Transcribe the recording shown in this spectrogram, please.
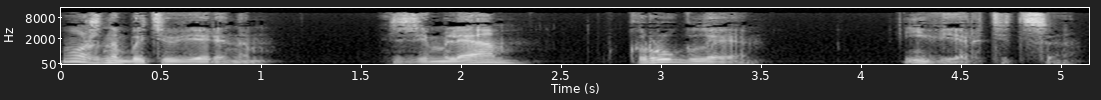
можно быть уверенным. Земля круглая и вертится.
